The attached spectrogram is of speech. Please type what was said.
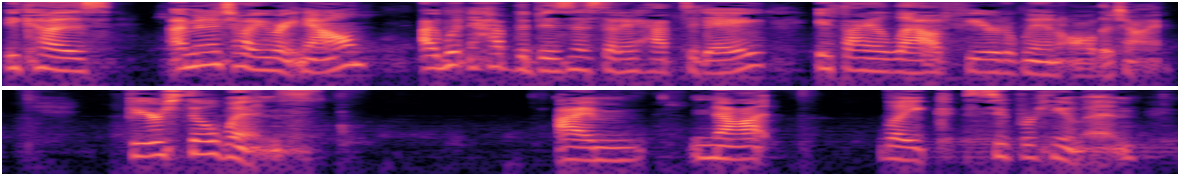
Because I'm going to tell you right now, I wouldn't have the business that I have today if I allowed fear to win all the time. Fear still wins. I'm not like superhuman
